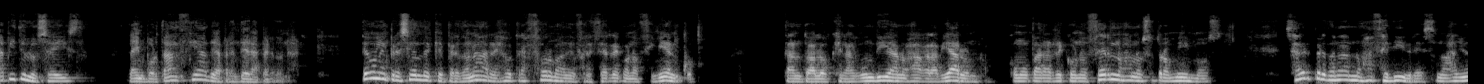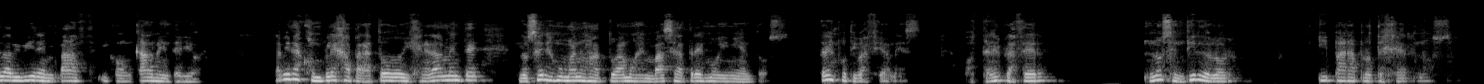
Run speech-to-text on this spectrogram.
Capítulo 6. La importancia de aprender a perdonar. Tengo la impresión de que perdonar es otra forma de ofrecer reconocimiento, tanto a los que en algún día nos agraviaron como para reconocernos a nosotros mismos. Saber perdonar nos hace libres, nos ayuda a vivir en paz y con calma interior. La vida es compleja para todos y generalmente los seres humanos actuamos en base a tres movimientos, tres motivaciones. Obtener placer, no sentir dolor y para protegernos.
